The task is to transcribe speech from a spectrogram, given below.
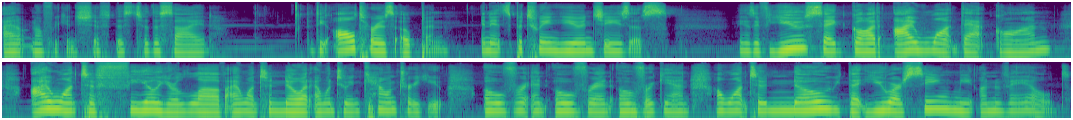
I don't know if we can shift this to the side. But the altar is open, and it's between you and Jesus. Because if you say, God, I want that gone, I want to feel your love. I want to know it. I want to encounter you over and over and over again. I want to know that you are seeing me unveiled.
